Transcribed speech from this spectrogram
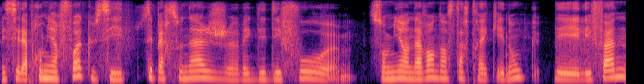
mais c'est la première fois que ces, ces personnages avec des défauts euh, sont mis en avant dans Star Trek. Et donc, les, les fans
